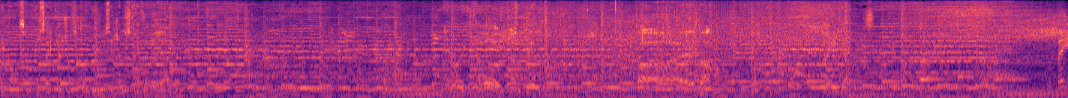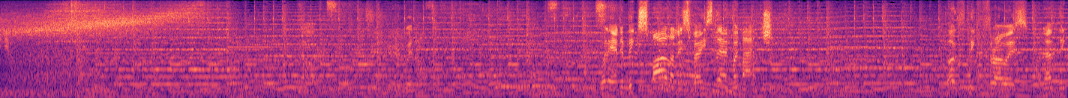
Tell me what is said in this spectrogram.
Séquence en plus avec la jambe tendue, c'est jamais très agréable. Et ouais, il a- oh, il a un. Ah, ben. Ah, il a- Romania. The winner. Well, he had a big smile on his face then when match. Both big throwers. I don't think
